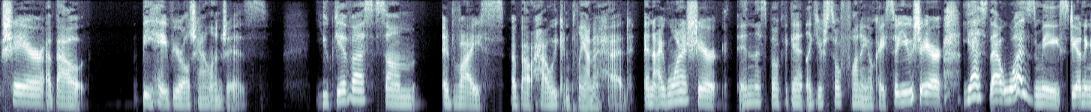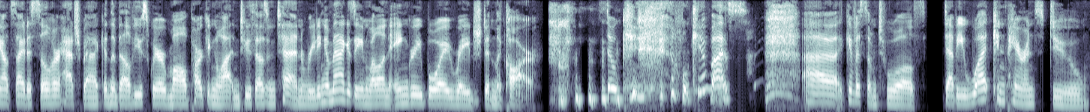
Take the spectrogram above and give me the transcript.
share about behavioral challenges, you give us some advice about how we can plan ahead. And I want to share in this book again, like you're so funny. Okay. So you share, yes, that was me standing outside a silver hatchback in the Bellevue Square Mall parking lot in 2010, reading a magazine while an angry boy raged in the car. so can, give us, uh, give us some tools Debbie, what can parents do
